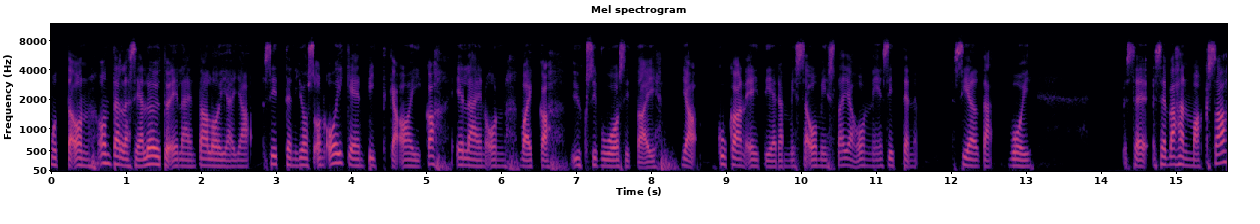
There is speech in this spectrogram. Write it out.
mutta on, on tällaisia löytöeläintaloja ja sitten jos on oikein pitkä aika, eläin on vaikka yksi vuosi tai ja kukaan ei tiedä missä omistaja on, niin sitten sieltä voi, se, se vähän maksaa,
